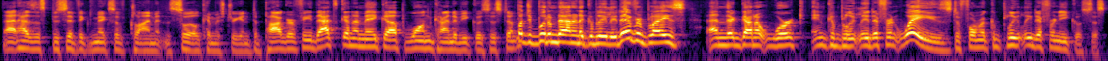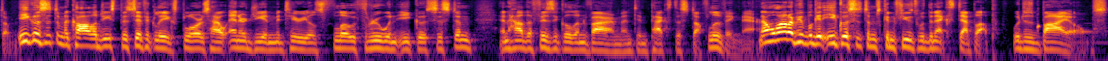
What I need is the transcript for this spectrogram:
that has a specific mix of climate and soil chemistry and topography. That's going to make up one kind of ecosystem. But you put them down in a completely different place, and they're going to work in completely different ways to form a completely different ecosystem. Ecosystem ecology specifically explores how energy and materials flow through an ecosystem and how the physical environment impacts the stuff living there. Now, a lot of people get ecosystems confused with the next step up, which is biomes.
